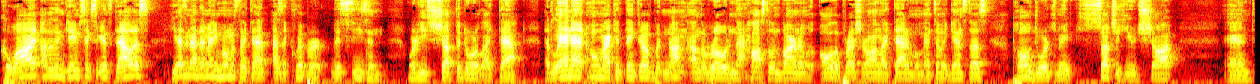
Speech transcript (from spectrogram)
Kawhi, other than game six against Dallas, he hasn't had that many moments like that as a Clipper this season where he's shut the door like that. Atlanta at home, I can think of, but not on the road in that hostile environment with all the pressure on like that and momentum against us. Paul George made such a huge shot, and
